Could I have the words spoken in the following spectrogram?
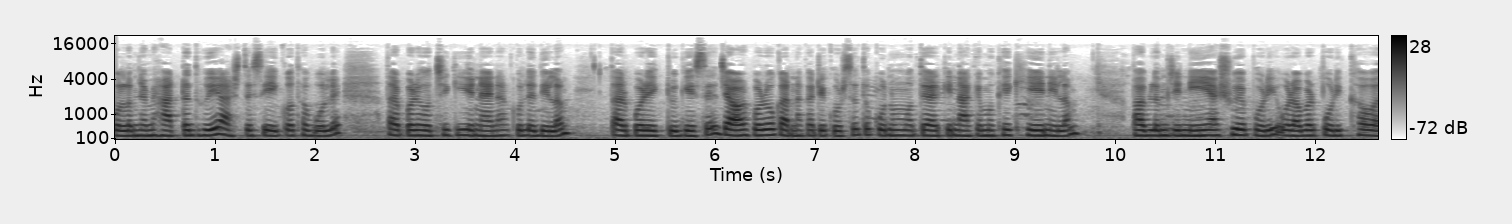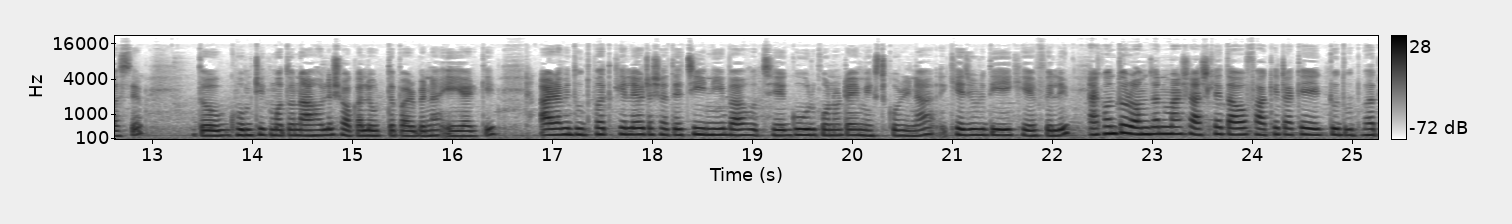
বললাম যে, আমি হাতটা ধুয়ে আসতেছি এই কথা বলে। তারপরে হচ্ছে গিয়ে নয়নার কোলে দিলাম। তারপরে একটু গেছে। যাওয়ার পরেও কান্নাকাটি করছে। তো কোনো মতে আর কি নাকে মুখে খেয়ে নিলাম। ভাবলাম যে, নিয়ে আর শুয়ে পড়ি। ওর আবার পরীক্ষাও আছে। তো ঘুম ঠিক মতো না হলে সকালে উঠতে পারবে না এই আর কি। আর আমি দুধ ভাত খেলে ওটার সাথে চিনি বা হচ্ছে গুড় কোনোটাই মিক্সড করি না খেজুর দিয়েই খেয়ে ফেলি। এখন তো রমজান মাস আসলে তাও ফাঁকে টাকে একটু দুধ ভাত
